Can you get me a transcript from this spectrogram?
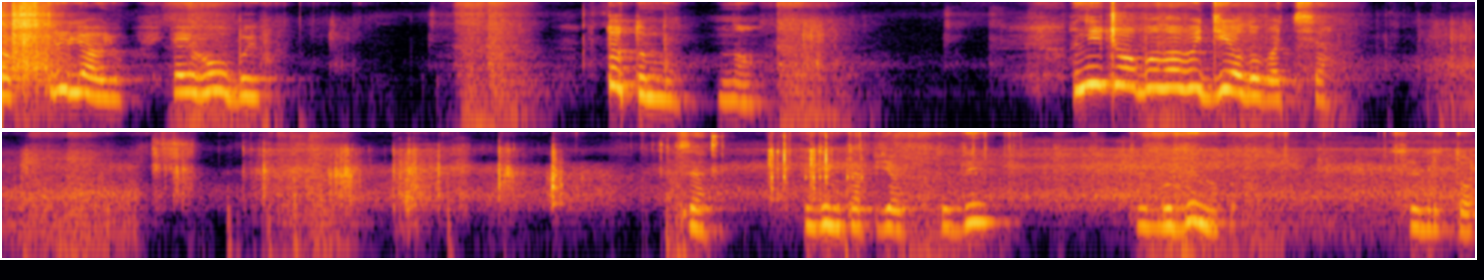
Так, стріляю. Я його вбив. Хто тому? На. Нічого було виділуватися. Це. Один п'ять туди. Той будинок. Це літак.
